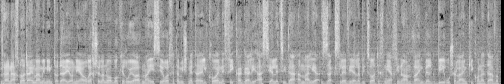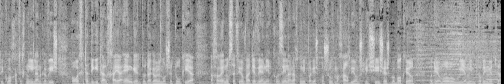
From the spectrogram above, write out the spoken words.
ואנחנו עדיין מאמינים, תודה יוני. העורך שלנו הבוקר הוא יואב מאיסי, עורכת המשנה תהל כהן, הפיקה גלי אסיה, לצידה עמליה זקס לוי, על הביצוע הטכני אחינועם ויינברג בירושלים, קיקו נדב, הפיקוח הטכני אילן גביש, עורכת הדיגיטל חיה אנגל, תודה גם למשה טורקיה, אחרינו ספי עובדיה ויניר קוזין, אנחנו ניפגש פה שוב מחר ביום שלישי, שש בבוקר, עוד יאמרו ימים טובים יותר.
